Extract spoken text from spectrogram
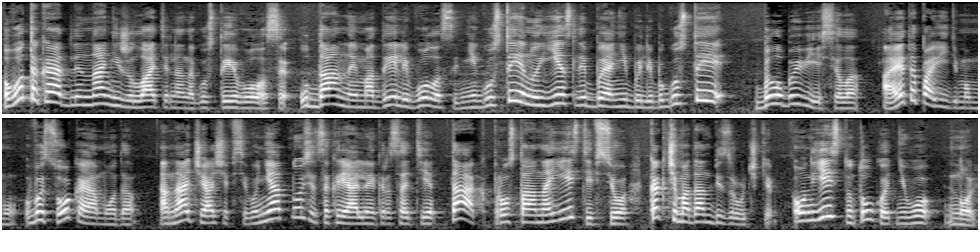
Вот такая длина нежелательна на густые волосы. У данной модели волосы не густые, но если бы они были бы густые, было бы весело. А это, по-видимому, высокая мода. Она чаще всего не относится к реальной красоте. Так, просто она есть и все. Как чемодан без ручки. Он есть, но толку от него ноль.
